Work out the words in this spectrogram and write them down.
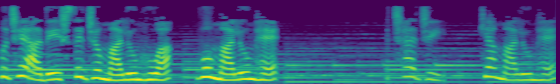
मुझे आदेश से जो मालूम हुआ, वो मालूम है। अच्छा जी, क्या मालूम है?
